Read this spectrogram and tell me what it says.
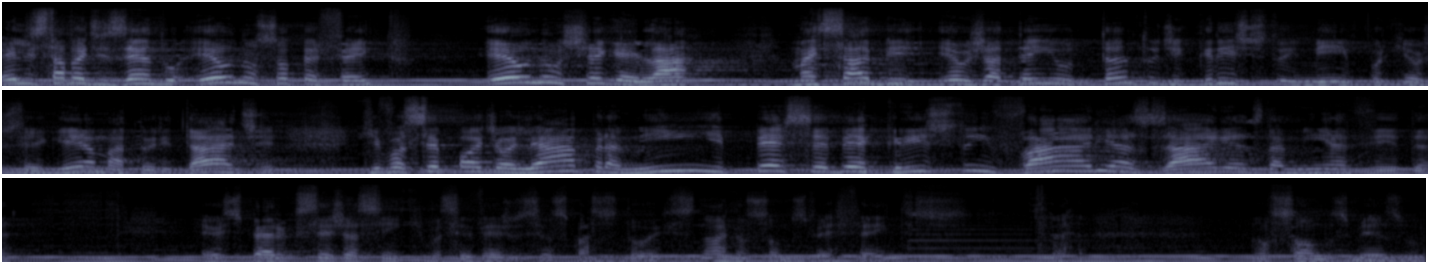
Ele estava dizendo: Eu não sou perfeito, eu não cheguei lá, mas sabe, eu já tenho tanto de Cristo em mim, porque eu cheguei à maturidade, que você pode olhar para mim e perceber Cristo em várias áreas da minha vida. Eu espero que seja assim que você veja os seus pastores. Nós não somos perfeitos, não somos mesmo,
